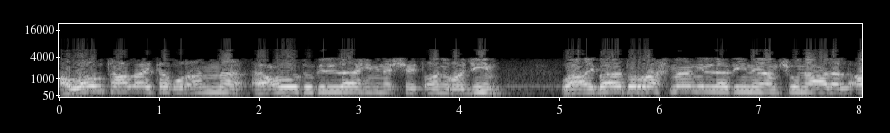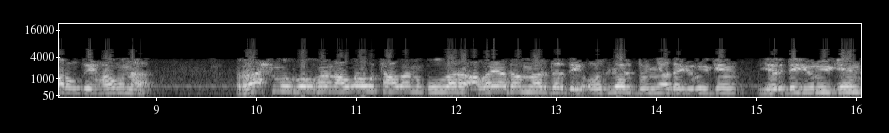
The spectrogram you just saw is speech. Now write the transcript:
Allahu Teala ayta Kur'an'na Euzu billahi mineşşeytanirracim ve ibadur rahmanillezine yemşuna alel ardı havna рахмы болған алла тағаланың құлдары алай адамдардыр дей өзілер дүнияда жүрген жерде жүрүйгөн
